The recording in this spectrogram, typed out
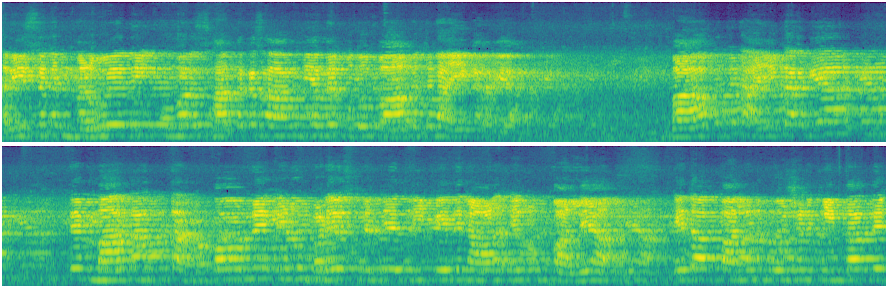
ਹਰੀ ਸਿੰਘ ਨਲੂਏ ਦੀ ਉਮਰ 7 ਸਾਲ ਦੀ ਹੈ ਉਦੋਂ ਬਾਪ ਚੜ੍ਹਾਈ ਕਰ ਗਿਆ। ਬਾਪ ਚੜ੍ਹਾਈ ਕਰ ਗਿਆ ਤੇ ਮਾਤਾ ਧਰਮ ਕੌਰ ਨੇ ਇਹਨੂੰ ਬੜੇ ਸੁਚੱਜੇ ਤਰੀਕੇ ਦੇ ਨਾਲ ਇਹਨੂੰ ਪਾਲਿਆ। ਇਹਦਾ ਪਾਲਣ ਪੋਸ਼ਣ ਕੀਤਾ ਤੇ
